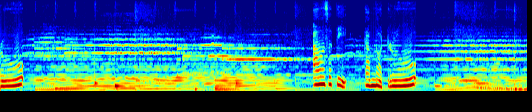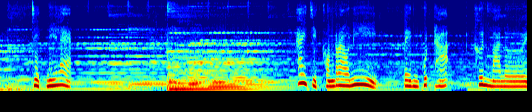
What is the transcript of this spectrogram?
รู้ เอาสติกำหนดรู้ จิตนี้แหละ ให้จิตของเรานี่เป็นพุทธะขึ้นมาเลย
